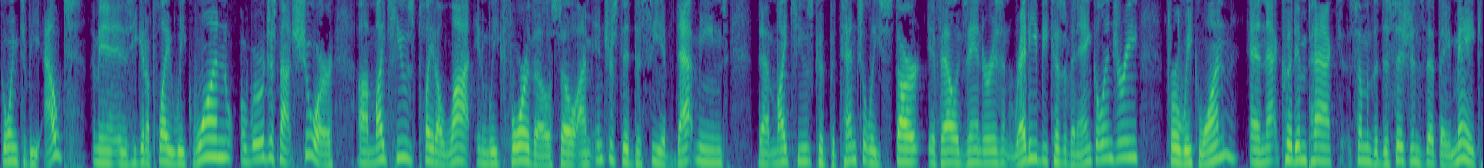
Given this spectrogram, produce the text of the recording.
going to be out. I mean, is he going to play week one? We're just not sure. Uh, Mike Hughes played a lot in week four, though, so I'm interested to see if that means that Mike Hughes could potentially start if Alexander isn't ready because of an ankle injury for week one, and that could impact some of the decisions that they make.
